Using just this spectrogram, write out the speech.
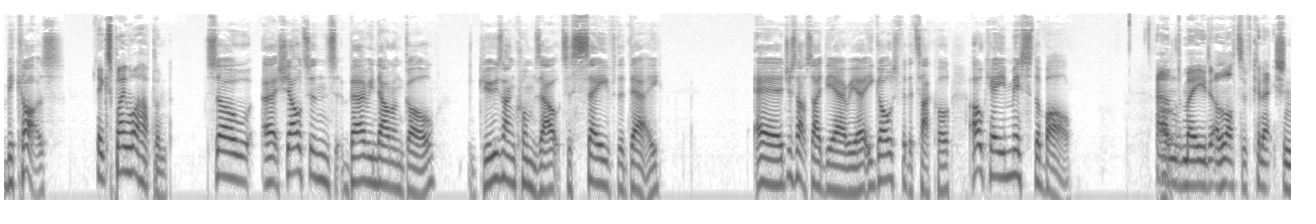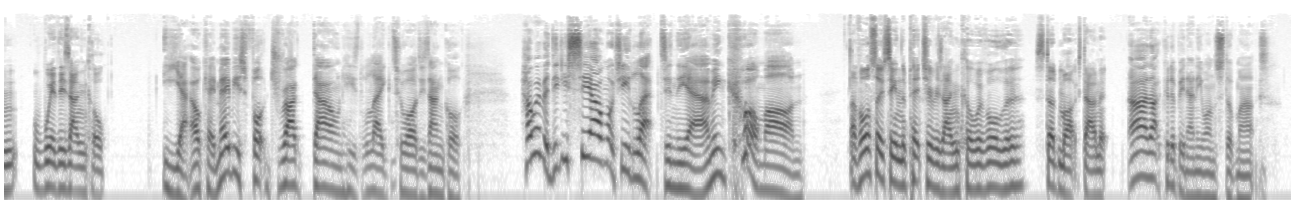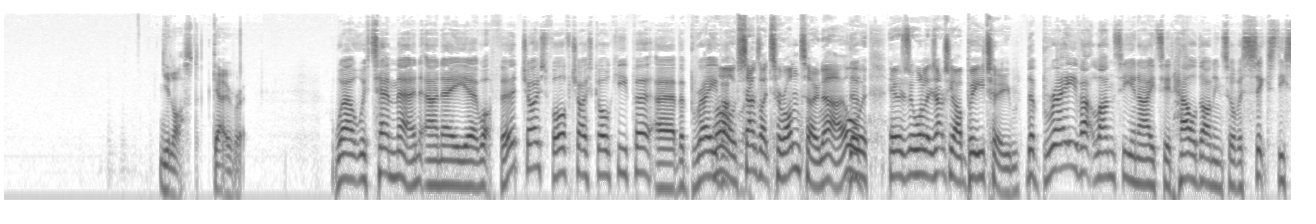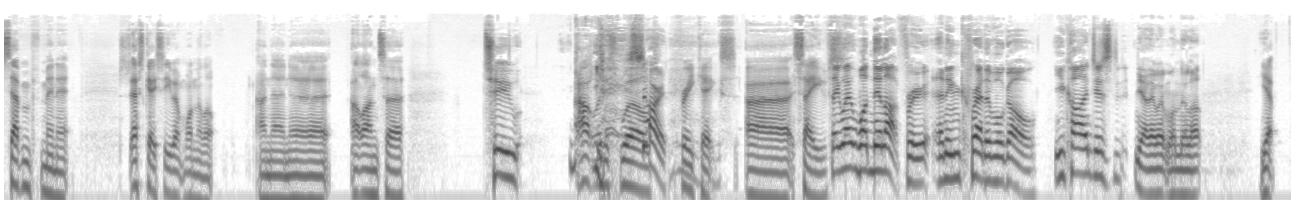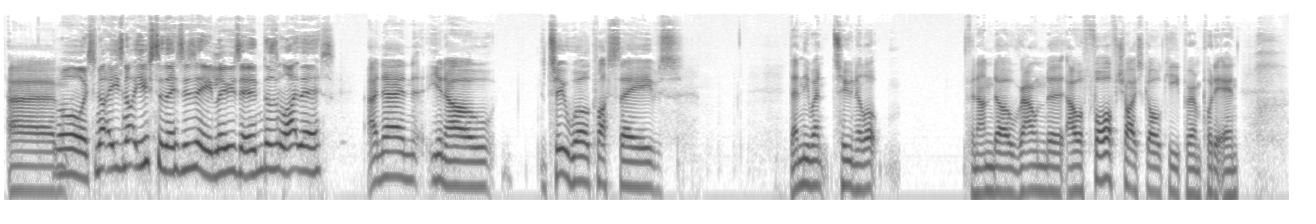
because Explain what happened. so uh, Shelton's bearing down on goal. Guzan comes out to save the day. Uh, just outside the area, he goes for the tackle. Okay, he missed the ball. And made a lot of connection with his ankle. Yeah, okay. Maybe his foot dragged down his leg towards his ankle. However, did you see how much he leapt in the air? I mean, come on. I've also seen the picture of his ankle with all the stud marks down it. Ah, that could have been anyone's stud marks. You lost. Get over it. Well, with 10 men and a, uh, what, third choice, fourth choice goalkeeper, uh, the brave... Oh, sounds like Toronto now. Oh, it was, well, it's actually our B team. The brave Atlanta United held on until the 67th minute. SKC went 1 0 up. And then uh, Atlanta, two out of this world Sorry. free kicks, uh, saves. They went 1 0 up through an incredible goal. You can't just. Yeah, they went 1 0 up. Yep. Um, Oh, it's not. he's not used to this, is he? Losing. Doesn't like this. And then, you know, two world class saves. Then they went 2 0 up. Fernando round our fourth choice goalkeeper and put it in.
